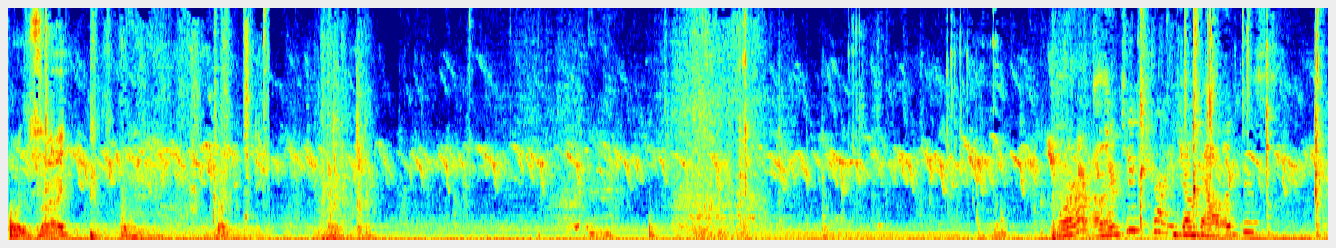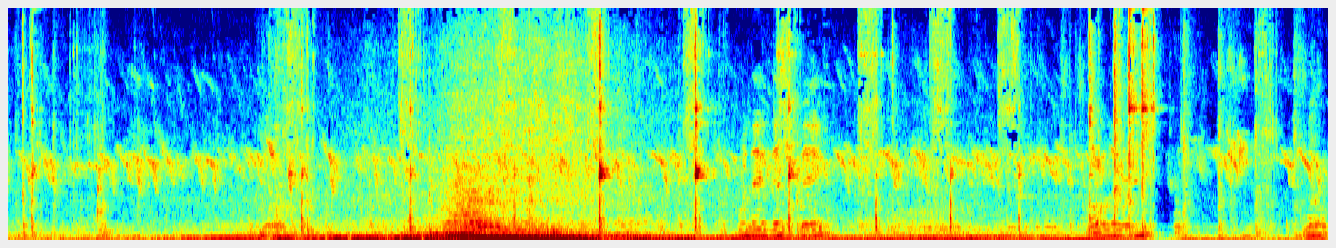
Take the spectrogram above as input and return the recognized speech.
One side. Other ticks trying to jump out like this? Were they this big? Oh, they were. No.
